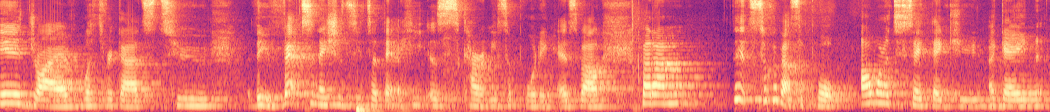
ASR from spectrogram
their drive with regards to the vaccination centre that he is currently supporting as well. But um, let's talk about support. I wanted to say thank you again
